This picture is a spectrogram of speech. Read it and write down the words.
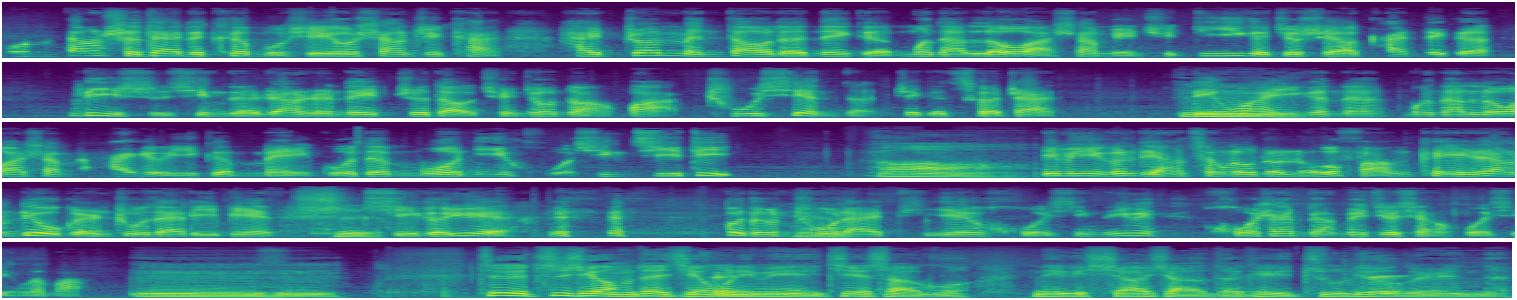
我们当时带着科普学友上去看，还专门到了那个蒙纳罗瓦上面去。第一个就是要看这个历史性的，让人类知道全球暖化出现的这个测站。另外一个呢，蒙纳罗瓦上面还有一个美国的模拟火星基地。哦，因为有个两层楼的楼房，可以让六个人住在里面，是几个月。不能出来体验火星的，因为火山表面就像火星了嘛。嗯哼，这个之前我们在节目里面也介绍过，那个小小的可以住六个人的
